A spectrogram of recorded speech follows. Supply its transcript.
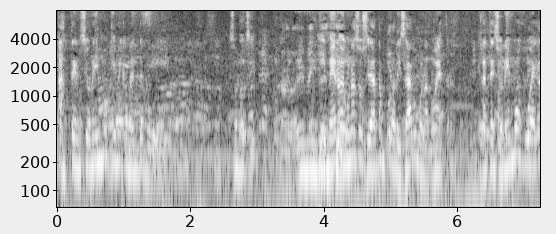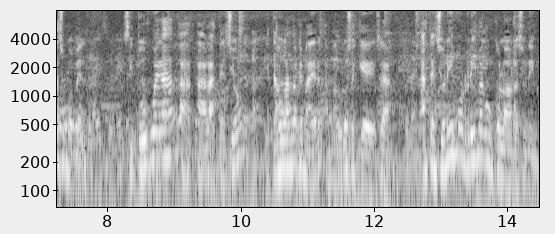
abstencionismo químicamente puro. Eso no existe. claro, Y menos en una sociedad tan polarizada como la nuestra. El abstencionismo juega su papel. Si tú juegas a, a la abstención, estás jugando a que Maduro, a Maduro se quede. O sea, abstencionismo rima con colaboracionismo.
